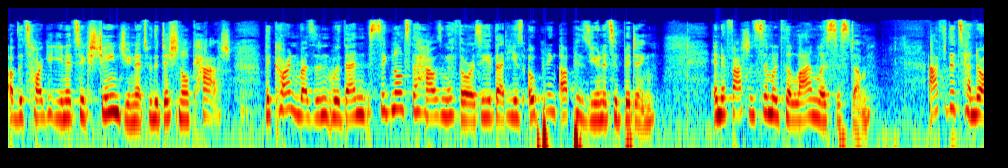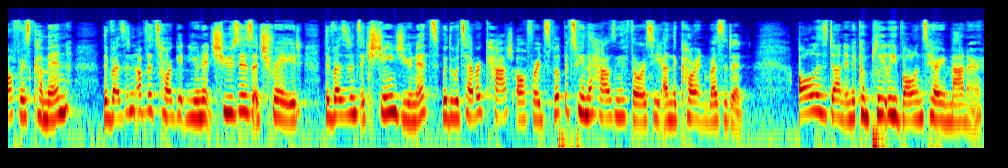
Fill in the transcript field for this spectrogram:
of the target unit to exchange units with additional cash. The current resident would then signal to the housing authority that he is opening up his unit to bidding, in a fashion similar to the land list system. After the tender offers come in, the resident of the target unit chooses a trade, the residents exchange units with whatever cash offered split between the housing authority and the current resident all is done in a completely voluntary manner.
